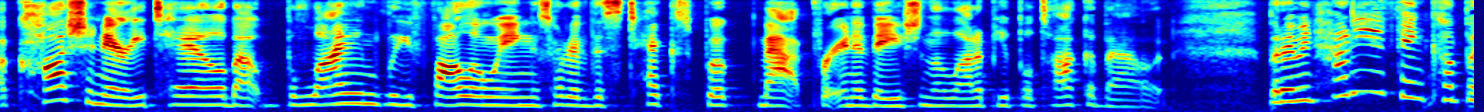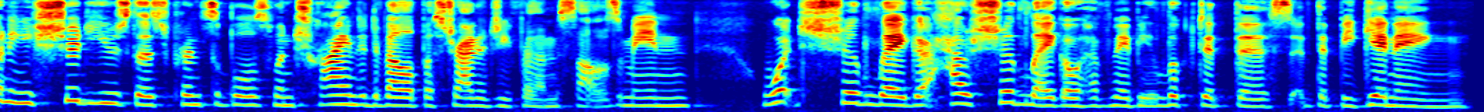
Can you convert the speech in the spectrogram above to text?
a cautionary tale about blindly following sort of this textbook map for innovation that a lot of people talk about. But I mean, how do you think companies should use those principles when trying to develop a strategy for themselves? I mean, what should Lego how should Lego have maybe looked at this at the beginning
